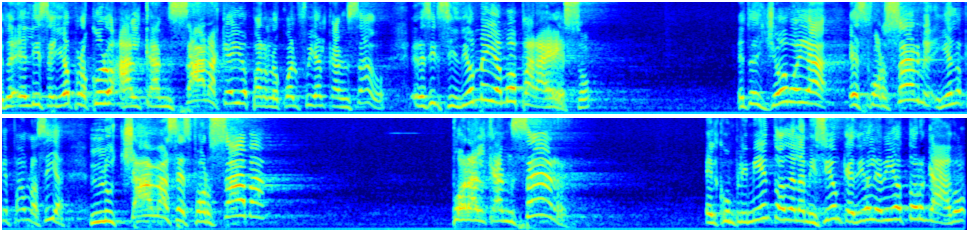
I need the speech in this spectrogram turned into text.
Entonces, él dice, yo procuro alcanzar aquello para lo cual fui alcanzado. Es decir, si Dios me llamó para eso, entonces yo voy a esforzarme. Y es lo que Pablo hacía. Luchaba, se esforzaba por alcanzar el cumplimiento de la misión que Dios le había otorgado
